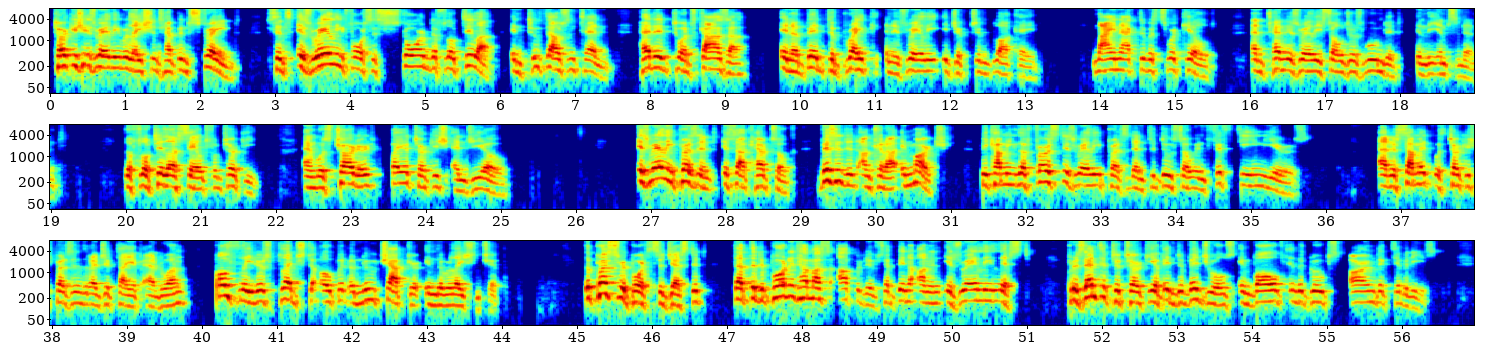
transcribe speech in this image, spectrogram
Turkish Israeli relations have been strained since Israeli forces stormed a flotilla in 2010 headed towards Gaza in a bid to break an Israeli Egyptian blockade nine activists were killed and 10 Israeli soldiers wounded in the incident. The flotilla sailed from Turkey and was chartered by a Turkish NGO. Israeli President Isaac Herzog visited Ankara in March, becoming the first Israeli president to do so in 15 years. At a summit with Turkish President Recep Tayyip Erdogan, both leaders pledged to open a new chapter in the relationship. The press reports suggested that the deported Hamas operatives have been on an Israeli list presented to Turkey of individuals involved in the group's armed activities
